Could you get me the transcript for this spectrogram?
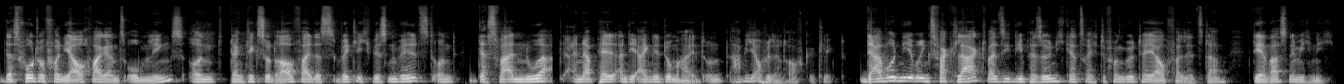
Das Foto von Jauch war ganz oben links und dann klickst du drauf, weil du es wirklich wissen willst und das war nur ein Appell an die eigene Dummheit und habe ich auch wieder drauf geklickt. Da wurden die übrigens verklagt, weil sie die Persönlichkeitsrechte von Günther Jauch verletzt haben. Der war es nämlich nicht.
